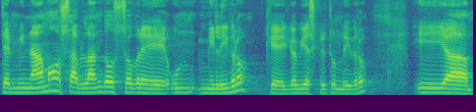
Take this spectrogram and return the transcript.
terminamos hablando sobre un, mi libro, que yo había escrito un libro. Y uh,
